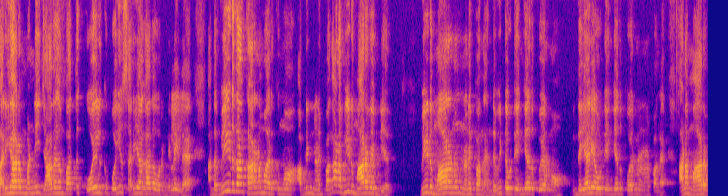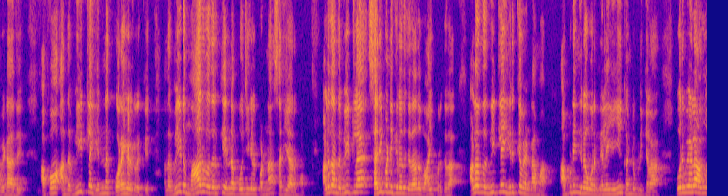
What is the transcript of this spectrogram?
பரிகாரம் பண்ணி ஜாதகம் பார்த்து கோயிலுக்கு போயும் சரியாகாத ஒரு நிலையில அந்த வீடு தான் காரணமா இருக்குமோ அப்படின்னு நினைப்பாங்க. ஆனா வீடு மாறவே முடியாது. வீடு மாறணும்னு நினைப்பாங்க. இந்த வீட்டை விட்டு எங்கேயாவது போயிடணும் இந்த ஏரியா விட்டு எங்கேயாவது போயிடணும்னு நினைப்பாங்க. ஆனால் மாற விடாது. அப்போ அந்த வீட்டில் என்ன குறைகள் இருக்கு? அந்த வீடு மாறுவதற்கு என்ன பூஜைகள் பண்ணால் சரியா இருக்கும்? அல்லது அந்த வீட்டில் சரி பண்ணிக்கிறதுக்கு ஏதாவது வாய்ப்பு இருக்குதா? அல்லது அந்த வீட்டிலே இருக்க வேண்டாமா? அப்படிங்கிற ஒரு நிலையையும் கண்டுபிடிக்கலாம். ஒருவேளை அவங்க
